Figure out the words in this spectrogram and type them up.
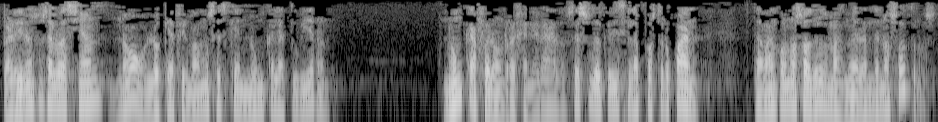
¿Perdieron su salvación? No, lo que afirmamos es que nunca la tuvieron. Nunca fueron regenerados. Eso es lo que dice el apóstol Juan. Estaban con nosotros, mas no eran de nosotros.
